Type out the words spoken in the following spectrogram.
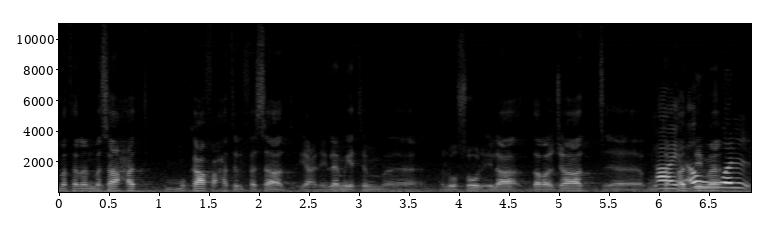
مثلا مساحة مكافحة الفساد. يعني لم يتم آه، الوصول إلى درجات آه، متقدمة. هاي أول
